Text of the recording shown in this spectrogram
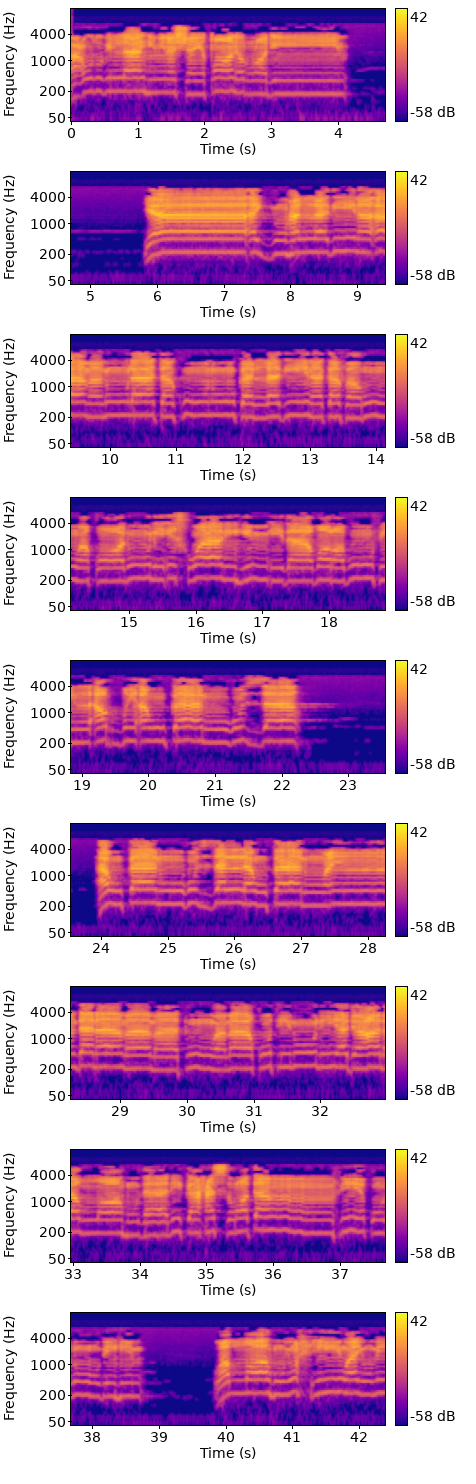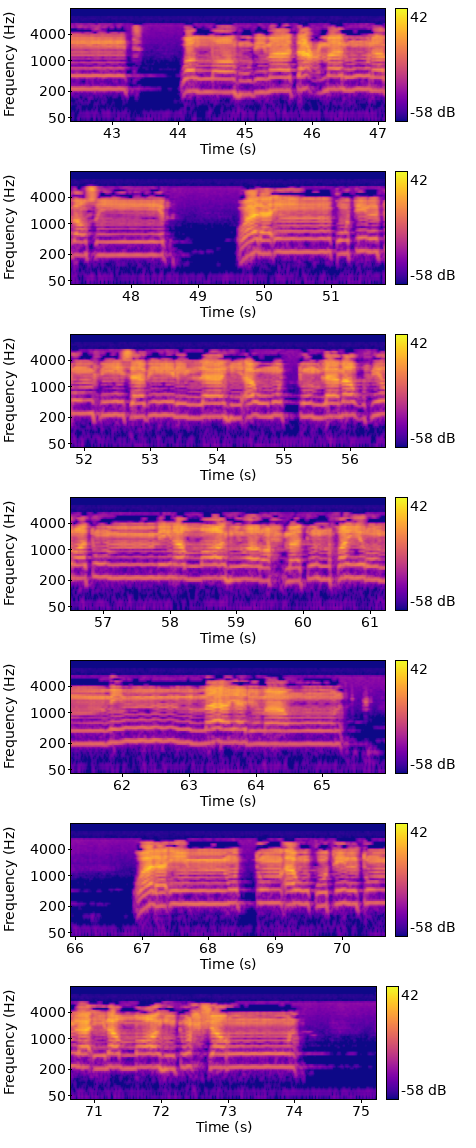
أعوذ بالله من الشيطان الرجيم. يا أيها الذين آمنوا لا تكونوا كالذين كفروا وقالوا لإخوانهم إذا ضربوا في الأرض أو كانوا غزاً أو كانوا غزا لو كانوا عندنا ما ماتوا وما قتلوا ليجعل الله ذلك حسرة في قلوبهم. والله يحيي ويميت. والله بما تعملون بصير. ولئن قتلتم في سبيل الله أو متم لمغفره من الله ورحمه خير مما يجمعون ولئن متم أو قتلتم لالى الله تحشرون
